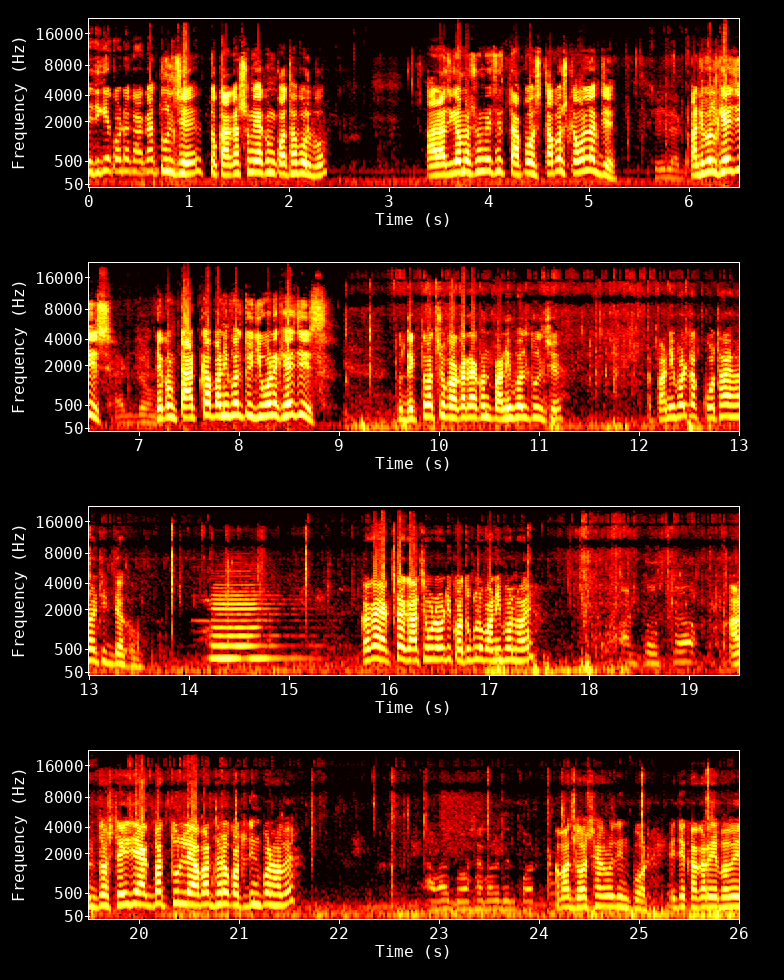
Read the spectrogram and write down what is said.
এদিকে কটা কাকা তুলছে তো কাকার সঙ্গে এখন কথা বলব। আর আজকে আমার সঙ্গে এসেছে তাপস। তাপস কেমন লাগছে? সেই লাগবে পানি ফল খেয়েছিস এরকম টাটকা পানি ফল তুই জীবনে খেয়েছিস? তো দেখতে পাচ্ছ কাকারা এখন পানি ফল তুলছে। আর পানি ফলটা কোথায় হয় ঠিক দেখো। কাকা একটা গাছে মোটামুটি কতগুলো পানি ফল হয়? আট দশটা। আট দশটা। এই যে একবার তুললে আবার ধরো কতদিন পর হবে? আবার দশ এগারো দিন পর। আবার দশ এগারো দিন পর। এই যে কাকারা এভাবে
